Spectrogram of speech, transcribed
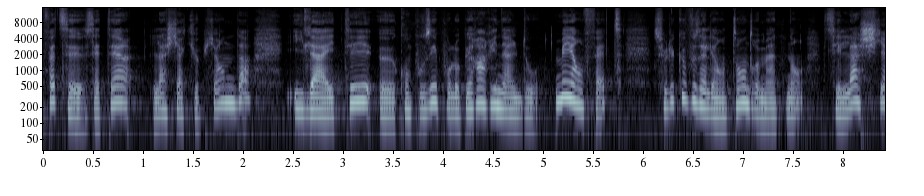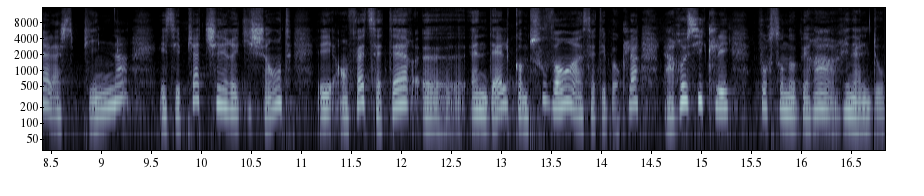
fait, cet air, Lashia Kyopianda, il a été euh, composé pour l'opéra Rinaldo. Mais en fait, celui que vous allez entendre maintenant, c'est Lashia la Spina et c'est Piacere qui chante. Et en fait, cet air, euh, Handel, comme souvent à cette époque-là, l'a recyclé pour son opéra Rinaldo.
